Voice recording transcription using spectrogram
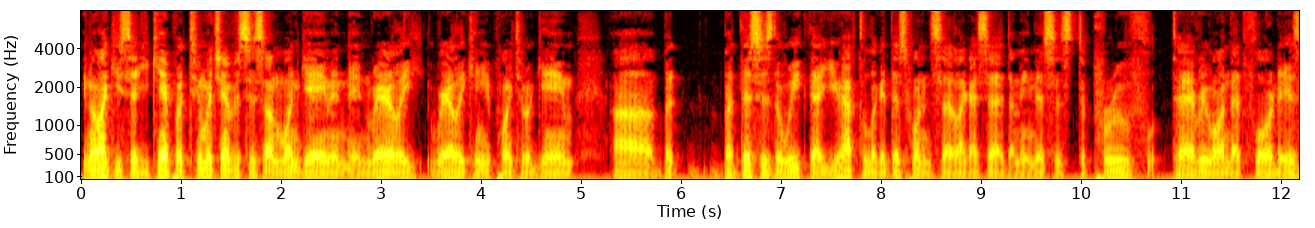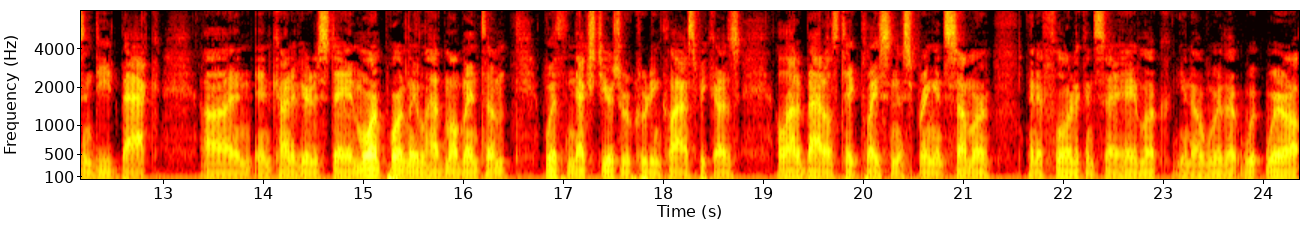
you know, like you said, you can't put too much emphasis on one game, and, and rarely rarely can you point to a game. Uh, but but this is the week that you have to look at this one and say, like I said, I mean, this is to prove to everyone that Florida is indeed back. Uh, and, and kind of here to stay. And more importantly, it'll have momentum with next year's recruiting class because a lot of battles take place in the spring and summer. And if Florida can say, "Hey, look, you know, we're the, we're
